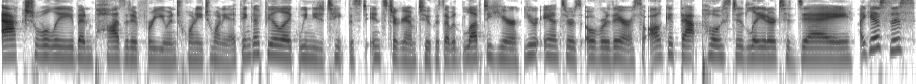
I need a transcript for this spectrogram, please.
actually been positive for you in 2020. I think I feel like we need to take this to Instagram too, because I would love to hear your answers over there. So I'll get that posted later today. I guess this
